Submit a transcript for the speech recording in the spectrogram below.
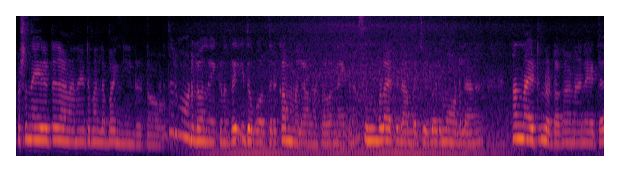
പക്ഷെ നേരിട്ട് കാണാനായിട്ട് നല്ല ഭംഗിയുണ്ട് കേട്ടോ. അടുത്തൊരു മോഡൽ വന്നേക്കണത് ഇതുപോലത്തെ ഒരു കമ്മലാണ് കേട്ടോ വന്നേക്കണത്. സിമ്പിളായിട്ട് ഇടാൻ പറ്റിയിട്ടുള്ള ഒരു മോഡലാണ് നന്നായിട്ടുണ്ട് കേട്ടോ കാണാനായിട്ട്.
